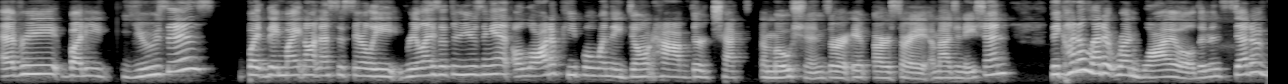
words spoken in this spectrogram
everybody uses, but they might not necessarily realize that they're using it. A lot of people, when they don't have their checked emotions or, or sorry, imagination, they kind of let it run wild. And instead of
